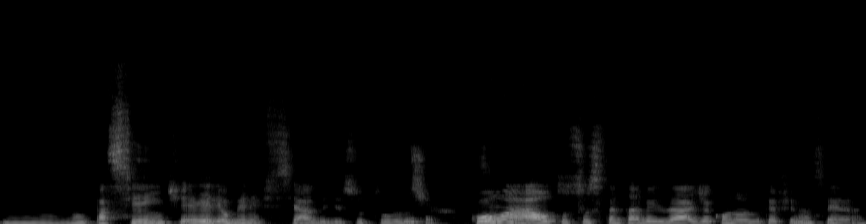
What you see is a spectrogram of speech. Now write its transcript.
no paciente, ele é o beneficiado disso tudo, Sim. com a autossustentabilidade econômica e financeira.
